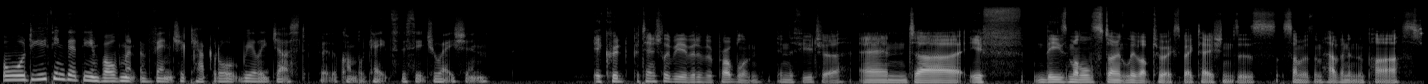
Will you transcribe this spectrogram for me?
or do you think that the involvement of venture capital really just further complicates the situation? it could potentially be a bit of a problem in the future. And uh, if these models don't live up to expectations, as some of them haven't in the past,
